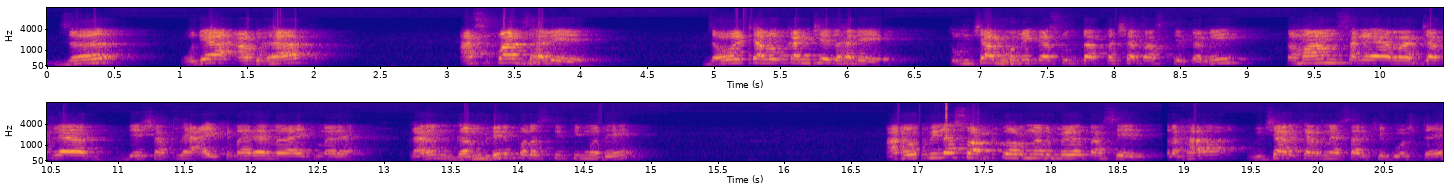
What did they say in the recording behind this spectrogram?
जर उद्या अपघात आसपास झाले जवळच्या लोकांचे झाले तुमच्या भूमिका सुद्धा तशाच असतील का? मी तमाम सगळ्या राज्यातल्या देशातल्या ऐकणाऱ्या न ऐकणाऱ्या कारण गंभीर परिस्थितीमध्ये आरोपीला सॉफ्ट कॉर्नर मिळत असेल तर हा विचार करण्यासारखी गोष्ट आहे.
